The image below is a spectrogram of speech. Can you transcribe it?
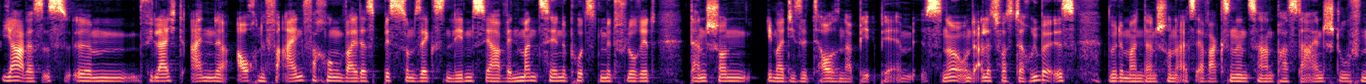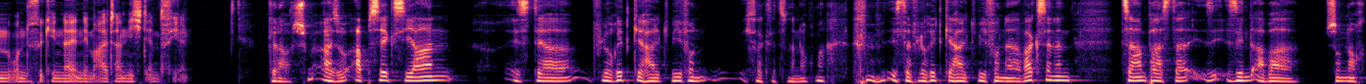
ja, das ist ähm, vielleicht eine auch eine Vereinfachung, weil das bis zum sechsten Lebensjahr, wenn man Zähne putzt mit Fluorid, dann schon immer diese Tausender ppm ist. Ne? Und alles, was darüber ist, würde man dann schon als Erwachsenenzahnpasta einstufen und für Kinder in dem Alter nicht empfehlen. Genau, also ab sechs Jahren ist der Fluoridgehalt wie von, ich sage jetzt nur nochmal, ist der Fluoridgehalt wie von der Erwachsenenzahnpasta, sind aber schon noch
